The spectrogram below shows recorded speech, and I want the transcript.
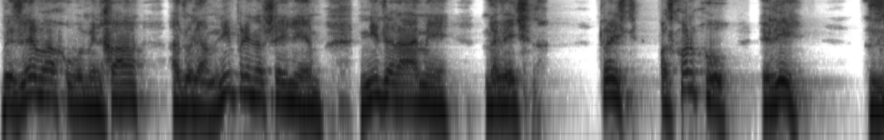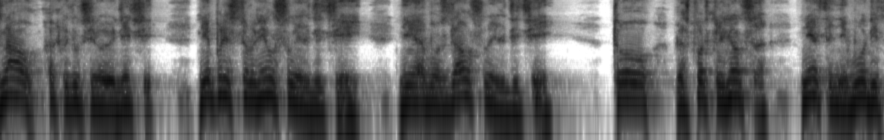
Безевах, убаминха, адулям. Ни приношением, ни дарами навечно. То есть, поскольку Или знал, как ведут себя дети, не приструнил своих детей, не обуздал своих детей, то Господь клянется, нет и не будет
